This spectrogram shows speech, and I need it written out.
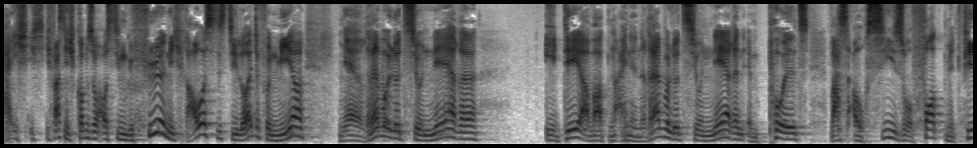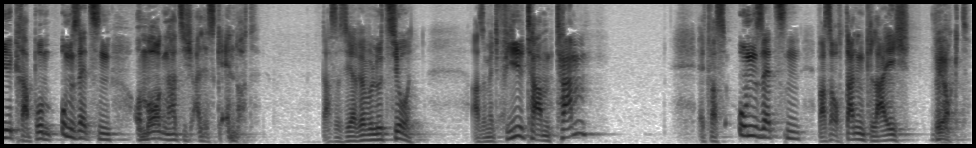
ja, ich, ich, ich weiß nicht, ich komme so aus dem Gefühl nicht raus, dass die Leute von mir eine revolutionäre Idee erwarten, einen revolutionären Impuls, was auch Sie sofort mit viel Krabum umsetzen und morgen hat sich alles geändert. Das ist ja Revolution. Also mit viel Tamtam -Tam etwas umsetzen, was auch dann gleich wirkt.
